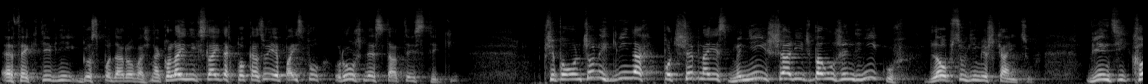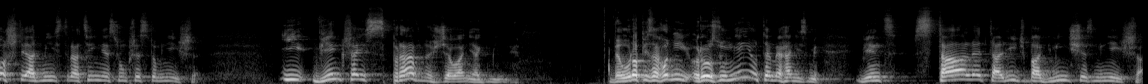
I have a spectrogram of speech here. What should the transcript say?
efektywniej gospodarować. Na kolejnych slajdach pokazuję Państwu różne statystyki. Przy połączonych gminach potrzebna jest mniejsza liczba urzędników dla obsługi mieszkańców, więc i koszty administracyjne są przez to mniejsze. I większa jest sprawność działania gminy. W Europie Zachodniej rozumieją te mechanizmy, więc stale ta liczba gmin się zmniejsza.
